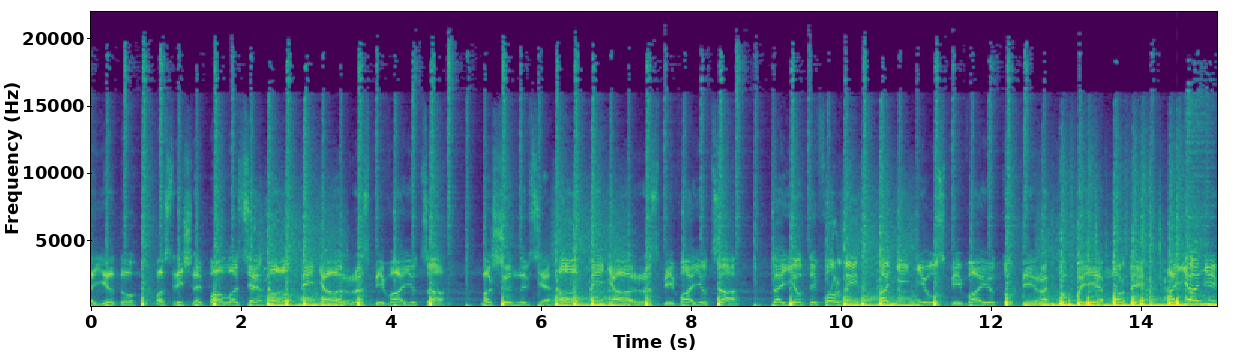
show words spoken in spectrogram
Медленно еду по встречной полосе. От меня разбиваются машины все От меня разбиваются. Тойоты, Форды Они не успевают убирать тупые морды. А я не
